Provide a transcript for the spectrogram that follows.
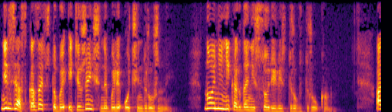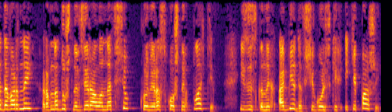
Нельзя сказать, чтобы эти женщины были очень дружны, но они никогда не ссорились друг с другом. Ада Варней равнодушно взирала на все, кроме роскошных платьев, изысканных обедов, щегольских экипажей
